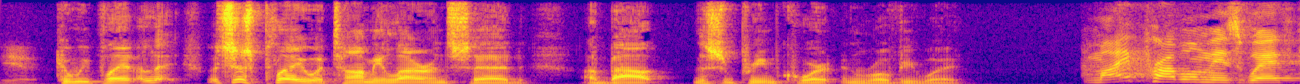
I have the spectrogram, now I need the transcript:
Yeah. Can we play it? Let's just play what Tomi Lahren said about the Supreme Court and Roe v. Wade. My problem is with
